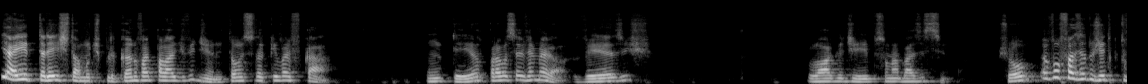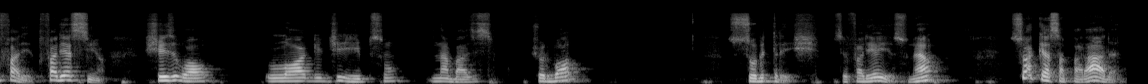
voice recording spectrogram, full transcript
E aí, 3 está multiplicando, vai para lá dividindo. Então, isso daqui vai ficar um terço, para você ver melhor, vezes log de y na base 5. Show? Eu vou fazer do jeito que tu faria. Tu faria assim, ó, x igual log de y na base 5. Show de bola? Sobre 3. Você faria isso, né? Só que essa parada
